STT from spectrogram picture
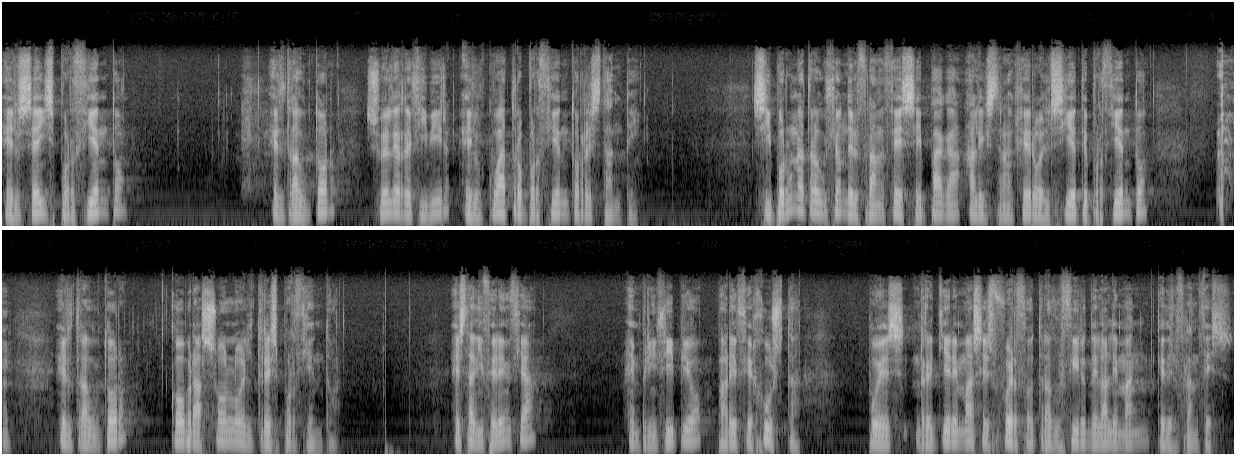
el 6%, el traductor suele recibir el 4% restante. Si por una traducción del francés se paga al extranjero el 7%, el traductor cobra solo el 3%. Esta diferencia, en principio, parece justa, pues requiere más esfuerzo traducir del alemán que del francés.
